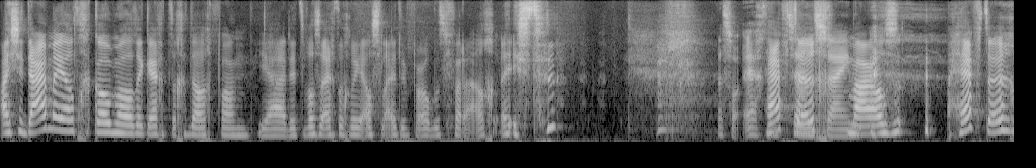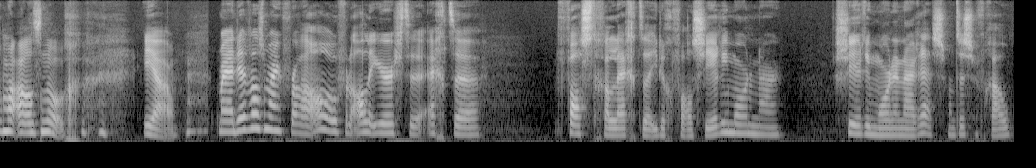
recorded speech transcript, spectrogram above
als je daarmee had gekomen, had ik echt gedacht van... ja, dit was echt een goede afsluiting voor dit verhaal geweest. dat zal echt heftig, zijn. maar als, heftig, maar alsnog. Ja. Maar ja, dit was mijn verhaal over de allereerste echte vastgelegde, in ieder geval seriemoordenaar. Seriemoordenares, want het is een vrouw.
